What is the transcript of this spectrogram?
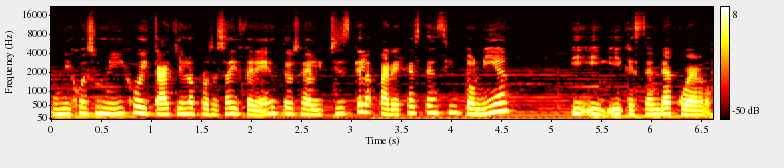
un hijo es un hijo y cada quien lo procesa diferente. O sea, el chiste es que la pareja esté en sintonía y, que estén de acuerdo.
